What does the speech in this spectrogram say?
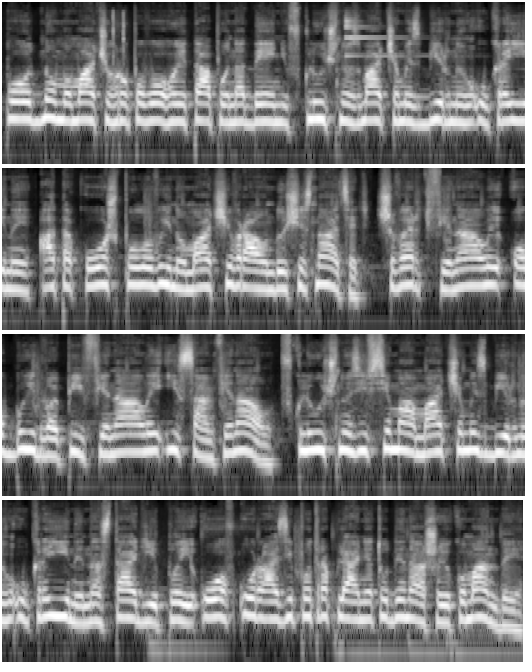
по одному матчу групового етапу етапу на день, включно з матчами збірної України, а також половину матчів раунду 16, чвертьфінали, обидва півфінали і сам фінал, включно зі всіма матчами збірної України на стадії плей-офф у разі потрапляння туди нашої команди.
